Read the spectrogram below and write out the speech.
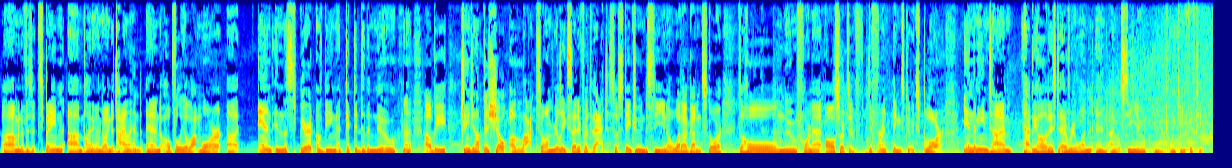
Uh, I'm going to visit Spain. I'm planning on going to Thailand and hopefully a lot more. Uh, and in the spirit of being addicted to the new, I'll be changing up this show a lot. So I'm really excited for that. So stay tuned to see, you know, what I've got in store. It's a whole new format, all sorts of different things to explore. In the meantime, happy holidays to everyone, and I will see you in 2015.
